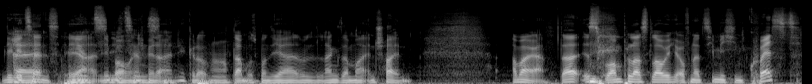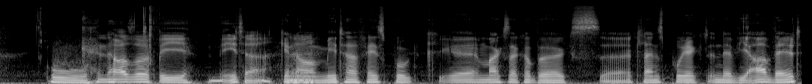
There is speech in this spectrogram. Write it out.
Die Äh, Lizenz. die ja, die bauen wir nicht mit Lizenzen. ein. Genau. Ja. Da muss man sich ja langsam mal entscheiden. Aber ja, da ist OnePlus, glaube ich, auf einer ziemlichen Quest. Uh, Genauso wie Meta. genau. Ne? Meta, Facebook, äh, Mark Zuckerbergs äh, kleines Projekt in der VR-Welt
